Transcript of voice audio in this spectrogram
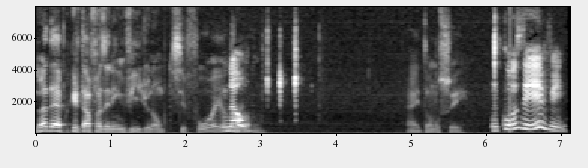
Não é da época que ele tava fazendo em vídeo, não? Porque se for, eu Não. Ah, então não sei. Inclusive,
